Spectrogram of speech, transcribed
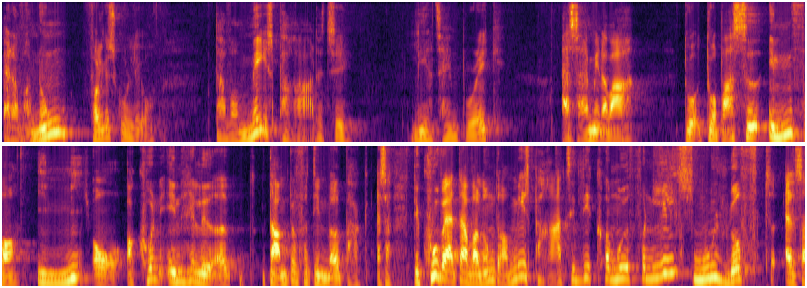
at der var nogen folkeskoleelever, der var mest parate til lige at tage en break. Altså, jeg mener bare, du, du har bare siddet indenfor i ni år og kun inhaleret dampe fra din madpakke. Altså, det kunne være, at der var nogen, der var mest parat til lige at komme ud og få en lille smule luft. Altså,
